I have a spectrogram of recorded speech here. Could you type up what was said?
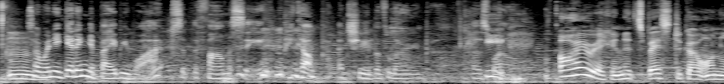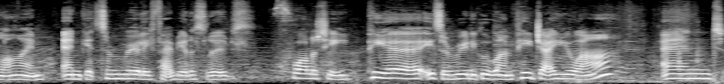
Mm. so when you're getting your baby wipes at the pharmacy pick up a tube of lube as well. I reckon it's best to go online and get some really fabulous lubes. Quality. Pure is a really good one. Pjur and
